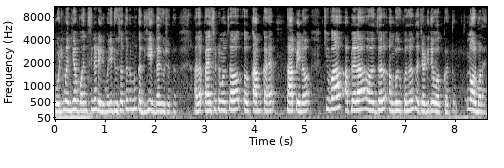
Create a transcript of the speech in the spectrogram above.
ओडी म्हणजे वन्स इन अ डेली म्हणजे दिवसातून तुम्ही कधीही एकदा घेऊ शकतात आता पॅरासिटामॉलचं काम काय आहे? ताप येणं किंवा आपल्याला जर अंग दुखत असेल त्याच्यासाठी ते वर्क करतं. नॉर्मल आहे.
